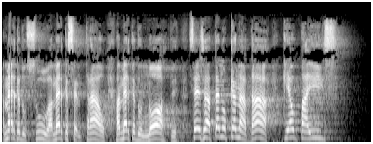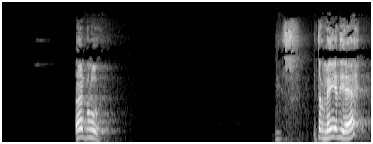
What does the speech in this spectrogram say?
América do Sul, América Central, América do Norte, seja até no Canadá, que é o país anglo. Isso. E também ele é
